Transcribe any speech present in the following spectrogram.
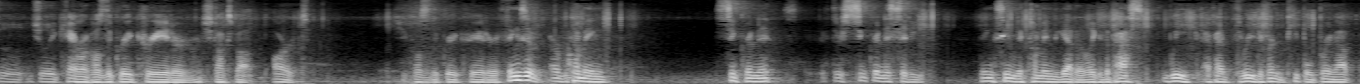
Julia Cameron calls the great creator when she talks about art. She calls it the great creator. If things have, are becoming synchronous, if there's synchronicity, things seem to come in together. Like in the past week, I've had three different people bring up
